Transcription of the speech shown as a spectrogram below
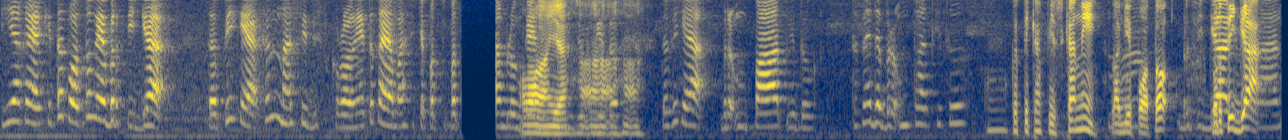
Iya kayak kita foto kayak bertiga, tapi kayak kan masih di scrollnya itu kayak masih cepet-cepet kan belum kayak Oh iya. gitu. ha, ha. Tapi kayak berempat gitu. Tapi ada berempat gitu. Oh, Ketika Fiska nih lagi foto bertiga bertiga, gitu kan.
